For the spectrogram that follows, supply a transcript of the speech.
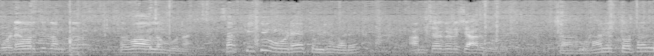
घोड्यावरतीच आमचं सर्व अवलंबून आहे. सर किती घोडे आहेत तुमच्याकडे आमच्याकडे चार घोडे आहेत. चार घोडे. आणि टोटल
